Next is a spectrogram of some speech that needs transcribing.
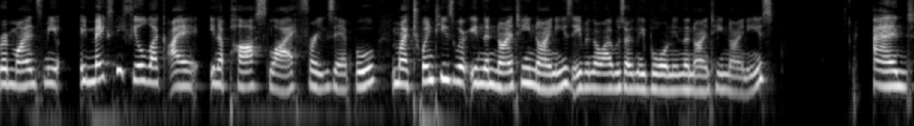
reminds me, it makes me feel like I, in a past life, for example, my 20s were in the 1990s, even though I was only born in the 1990s. And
